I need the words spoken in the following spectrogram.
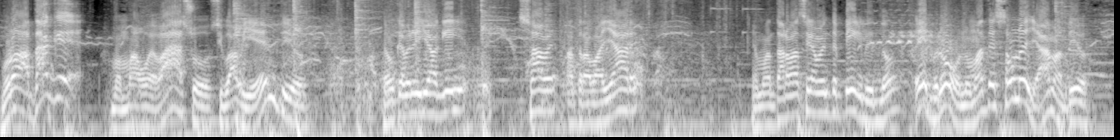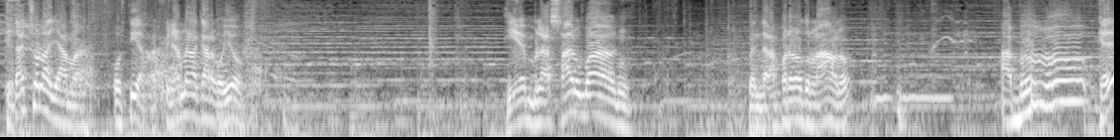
¡Bro, ataque! Mamá huevazo. Si va bien, tío. Tengo que venir yo aquí, ¿sabes? A trabajar. Y a matar básicamente piglins, ¿no? Eh, bro, no mates a una llama, tío. ¿Qué te ha hecho la llama? Hostia, al final me la cargo yo. Tiembla, Saruman. Vendrán por el otro lado, ¿no? Ah. ¿Qué?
